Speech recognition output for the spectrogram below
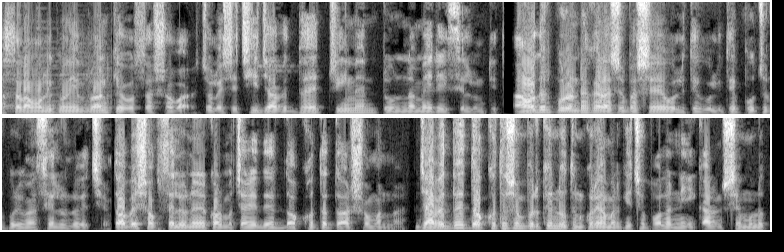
আসসালামু আলাইকুম ইব্রান কি অবস্থা সবার? চলে এসেছি জাভেদ ভাইয়ের ট্রিম অ্যান্ড টোন নামের এই সেলুনটিতে। আমাদের পুরান ঢাকার আশেপাশে অলিতে গলিতে প্রচুর পরিমাণ সেলুন রয়েছে। তবে সব সেলুনের কর্মচারীদের দক্ষতা তো আর সমান নয়। জাভেদ ভাইয়ের দক্ষতা সম্পর্কে নতুন করে আমার কিছু বলার নেই, কারণ সে মূলত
